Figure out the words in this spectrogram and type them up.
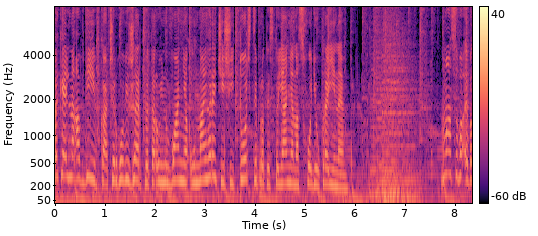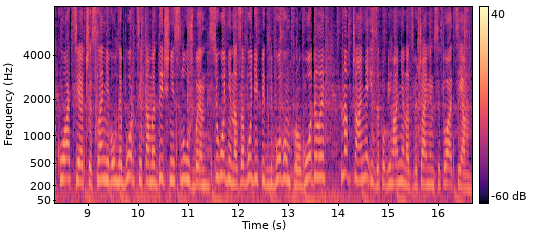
Пекельна Авдіївка, чергові жертви та руйнування у найгарячішій точці протистояння на сході України. Масова евакуація, численні вогнеборці та медичні служби. Сьогодні на заводі під Львовом проводили навчання із запобігання надзвичайним ситуаціям.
